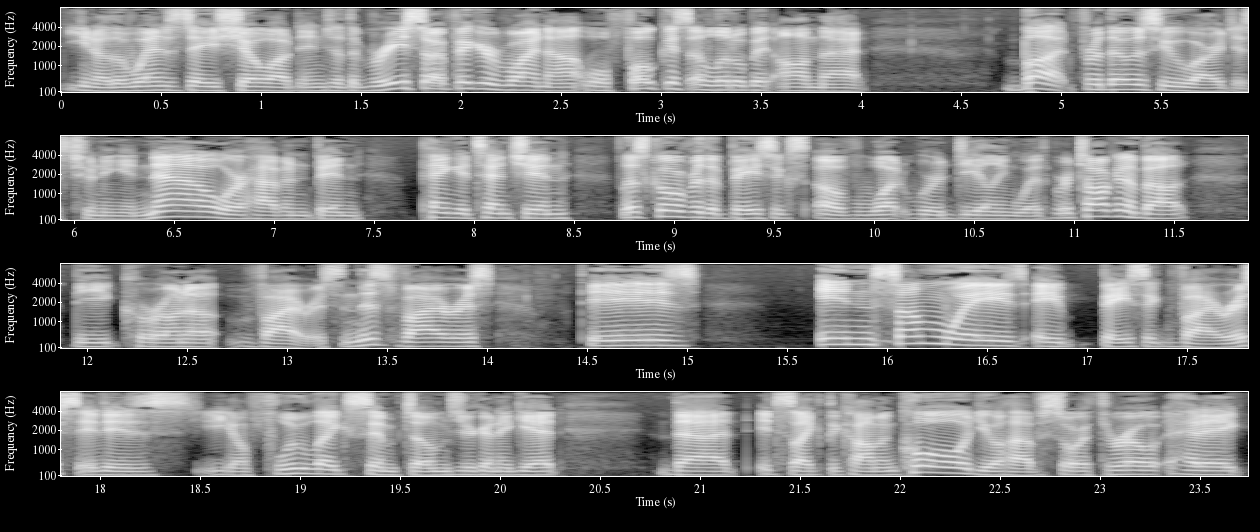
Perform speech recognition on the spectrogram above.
you know, the Wednesday show out into the breeze. So I figured why not? We'll focus a little bit on that. But for those who are just tuning in now or haven't been paying attention, let's go over the basics of what we're dealing with. We're talking about the coronavirus. And this virus is in some ways a basic virus. It is, you know, flu-like symptoms you're going to get that it's like the common cold, you'll have sore throat, headache,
